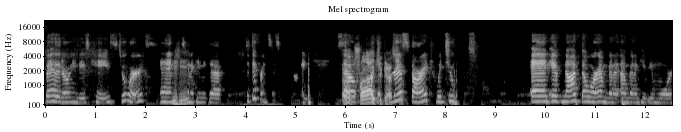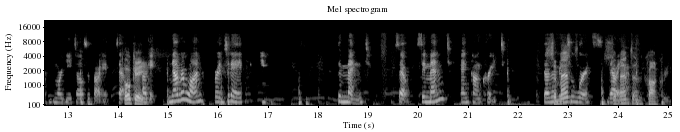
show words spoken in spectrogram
Pedro, in this case, two words, and he's Mhm. going to give me the, the differences. Okay. I'm gonna try okay, to guess We're going to start with two words. And if not, don't worry. I'm gonna I'm gonna give you more more details about it. So Okay. Okay. Number one for today, cement. So cement and concrete. Those Cement, are the two words. Cement and concrete.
